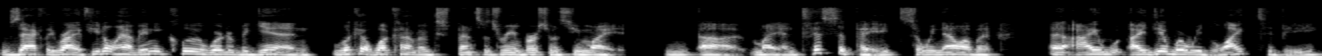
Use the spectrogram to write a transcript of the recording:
exactly right. If you don't have any clue where to begin, look at what kind of expenses reimbursements you might uh, might anticipate. So we now have a an idea where we'd like to be,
